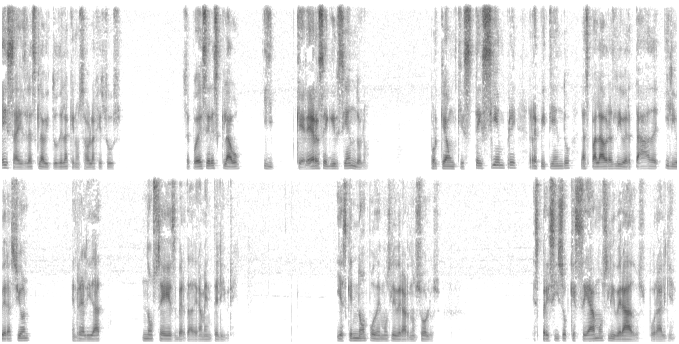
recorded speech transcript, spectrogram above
Esa es la esclavitud de la que nos habla Jesús. Se puede ser esclavo y querer seguir siéndolo. Porque aunque esté siempre repitiendo las palabras libertad y liberación, en realidad no se es verdaderamente libre. Y es que no podemos liberarnos solos. Es preciso que seamos liberados por alguien.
